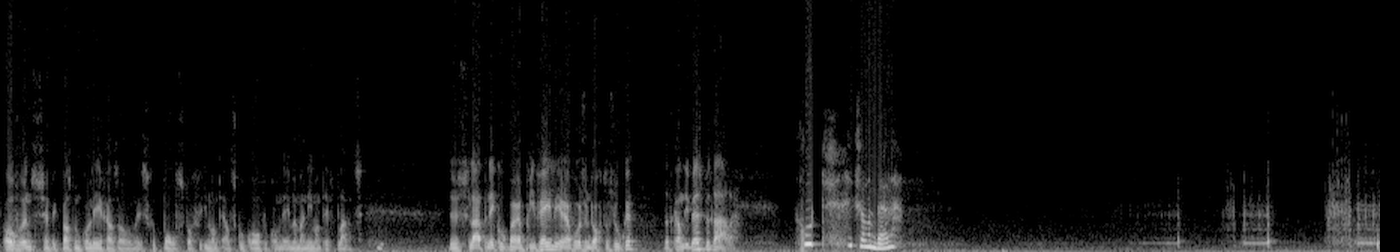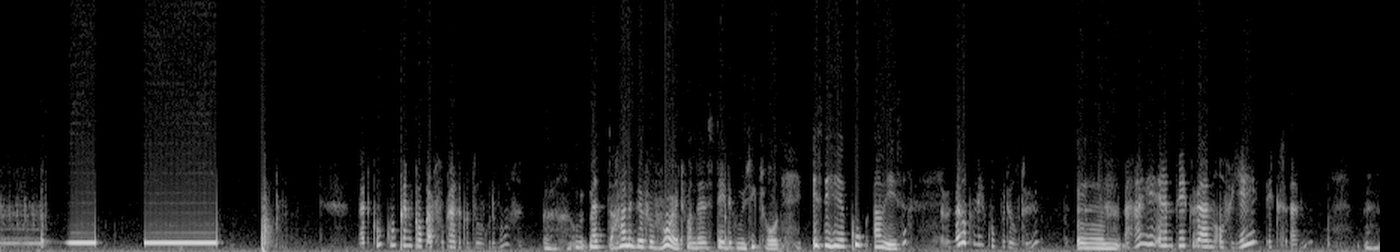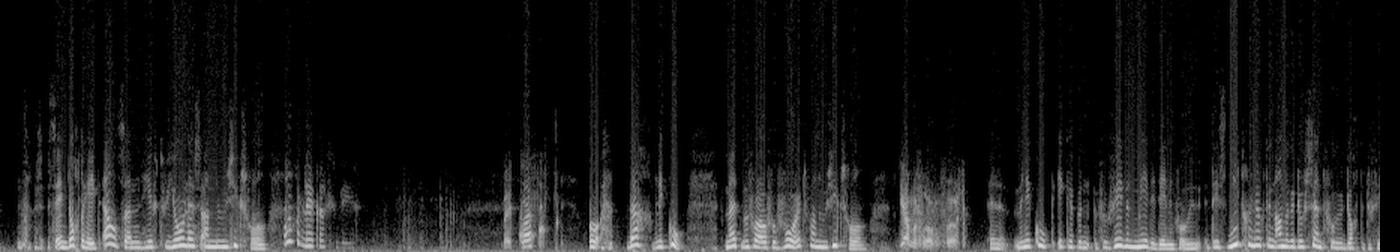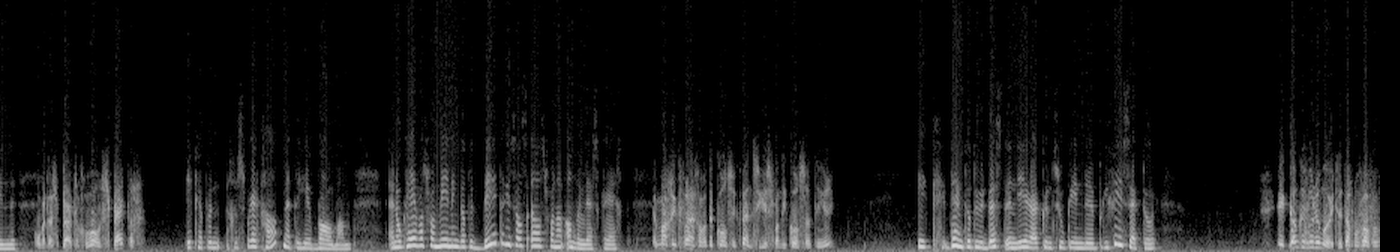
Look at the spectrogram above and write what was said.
Overigens heb ik pas mijn collega's al eens gepolst of iemand Els Koek over kon nemen, maar niemand heeft plaats. Dus laat meneer Koek maar een privéleraar voor zijn dochter zoeken. Dat kan hij best betalen. Goed, ik zal hem bellen. Met Koek, Koek en Koek advocatenkantoor. Goedemorgen. Eh, met Hanneke Vervoort van de Stedelijke Muziekschool. Is de heer Koek aanwezig? Welke meneer Koek bedoelt u? Ehm, H-I-N-P-Q-M of J-X-M? Zijn dochter heet Els en heeft vioolles aan de muziekschool. Ogenblik, alsjeblieft. Bij Kok? Oh, dag, meneer Koek. Met mevrouw Vervoort van de muziekschool. Ja, mevrouw Van Voort. Eh, meneer Koek, ik heb een vervelende mededeling voor u. Het is niet gelukt een andere docent voor uw dochter te vinden. Oh, maar dat is buitengewoon spijtig. Ik heb een gesprek gehad met de heer Bouwman. En ook hij was van mening dat het beter is als Els van een ander les krijgt. En mag ik vragen wat de consequentie is van die constatering? Ik denk dat u het beste een leraar kunt zoeken in de privésector. Ik dank u voor de moeite. Dag mevrouw Van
